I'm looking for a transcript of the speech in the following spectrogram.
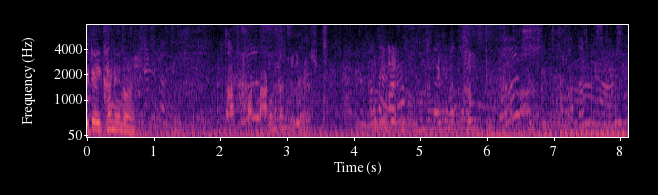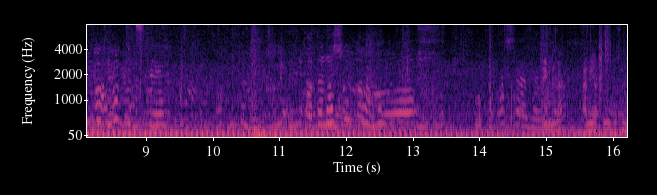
এটা এখানে নয়। আমি আর তুমি পিছনে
